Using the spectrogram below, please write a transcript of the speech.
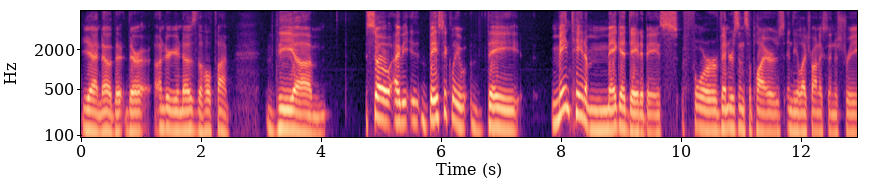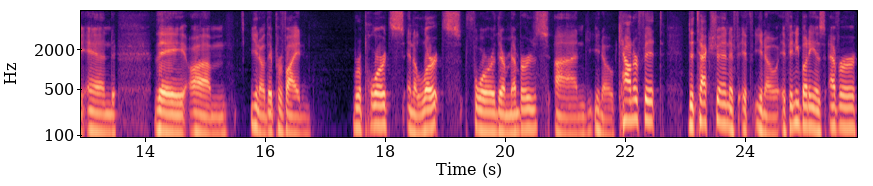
Yeah, no, they're they're under your nose the whole time. The um so I mean basically they maintain a mega database for vendors and suppliers in the electronics industry and they um you know, they provide reports and alerts for their members on you know counterfeit detection if if you know if anybody has ever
